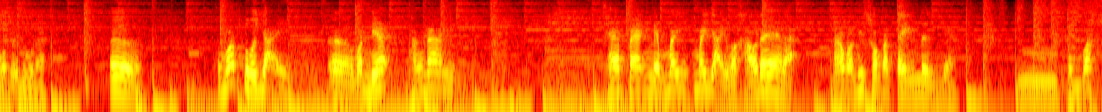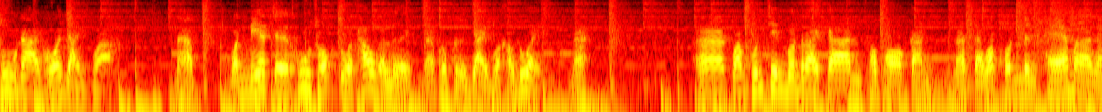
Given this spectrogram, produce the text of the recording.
ก็ไม่รู้นะ เออ ผมว่าตัวใหญ่เออวันเนี้ยทางด้านแชร์แปงเนี่ยไม่ไม่ใหญ่กว่าเขาแน่แหละนะวันที่ชกกับเต็งหนึ่งเนี่ย ผมว่าสู้ได้เพราะว่าใหญ่กว่านะครับ วันนี้เจอคู่ชกตัวเท่ากันเลยนะเผลอๆใหญ่กว่าเขาด้วยนะความคุ้นชินบนรายการพอๆกันนะแต่ว่าคนหนึ่งแพ้มาไง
